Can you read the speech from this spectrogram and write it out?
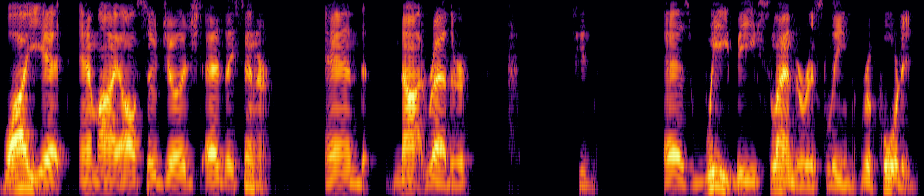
why yet am I also judged as a sinner, and not rather, excuse me, as we be slanderously reported,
